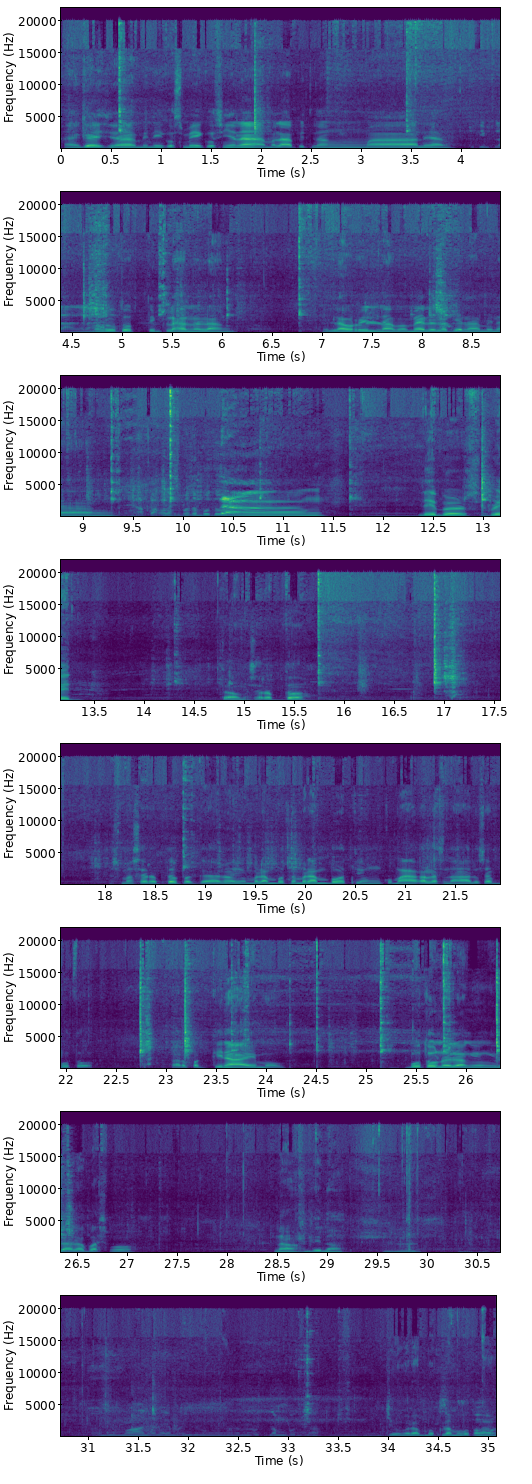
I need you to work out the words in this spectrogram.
Ayan guys, yan, minikos-mikos niya na. Malapit ng ma- ano yan, Timpla na lang. maluto, timplahan na lang. May laurel na, mamaya lalagyan namin ng, Napakalas pa sa buto. ng liver's bread. Ito, masarap to. Mas masarap to pag ano, yung malambot na malambot, yung kumakalas na halo sa buto. Para pag kinain mo, buto na lang yung ilalabas mo. Na, hindi na. Mm. Maano na eh. Medyo lambot-lambot na. Medyo malambot-lambot na.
